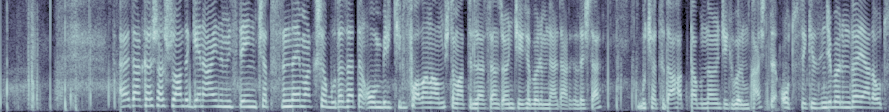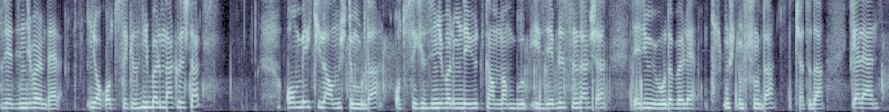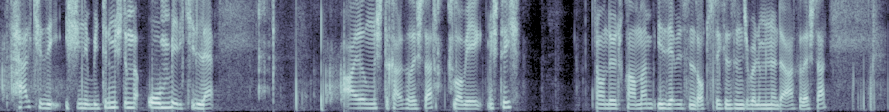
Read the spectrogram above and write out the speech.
Evet arkadaşlar şu anda gene aynı misteğin çatısındayım arkadaşlar. Burada zaten 11 kill falan almıştım hatırlarsanız önceki bölümlerde arkadaşlar. Bu çatıda hatta bundan önceki bölüm kaçtı? 38. bölümde ya da 37. bölümde. Yok 38. bölümde arkadaşlar. 11 kill almıştım burada. 38. bölümde YouTube kanalımdan bulup izleyebilirsiniz arkadaşlar. Dediğim gibi burada böyle pusmuştum şurada çatıda. Gelen herkesi işini bitirmiştim ve 11 kille ayrılmıştık arkadaşlar. Lobby'ye gitmiştik. Onu da YouTube kanalımdan izleyebilirsiniz. 38. bölümünü de arkadaşlar.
